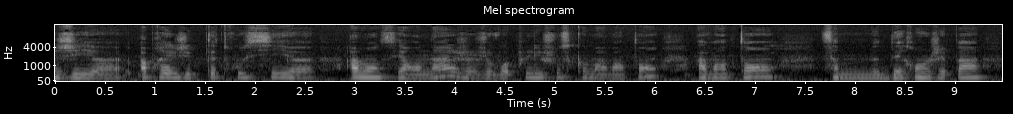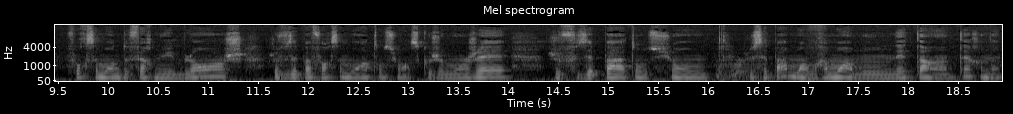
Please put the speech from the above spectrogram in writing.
J'ai, euh, après, j'ai peut-être aussi euh, avancé en âge, je vois plus les choses comme à 20 ans. À 20 ans, ça me dérangeait pas forcément de faire nuit blanche, je faisais pas forcément attention à ce que je mangeais, je faisais pas attention, je sais pas moi, vraiment à mon état interne,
